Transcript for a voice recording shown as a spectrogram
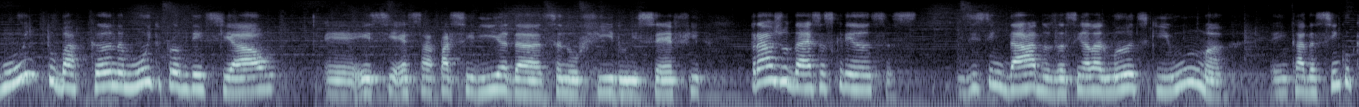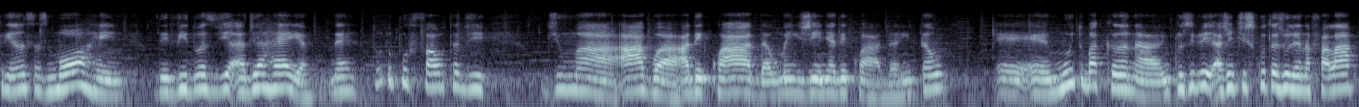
muito bacana, muito providencial é, esse, essa parceria da Sanofi e do Unicef para ajudar essas crianças. Existem dados assim alarmantes que uma em cada cinco crianças morrem devido à diarreia, né? Tudo por falta de, de uma água adequada, uma higiene adequada. Então é, é muito bacana. Inclusive a gente escuta a Juliana falar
